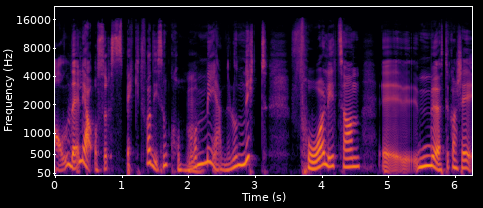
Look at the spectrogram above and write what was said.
all del, jeg har også respekt for de som kommer Mm. og mener noe nytt. Får litt sånn eh, Møter kanskje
